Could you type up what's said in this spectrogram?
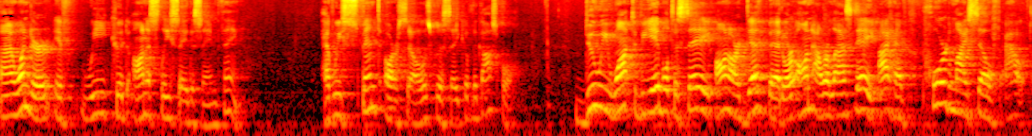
And I wonder if we could honestly say the same thing. Have we spent ourselves for the sake of the gospel? Do we want to be able to say on our deathbed or on our last day, I have poured myself out?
